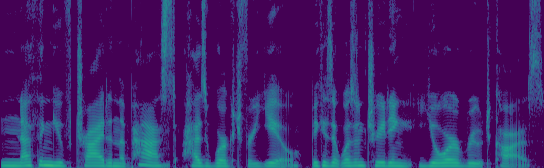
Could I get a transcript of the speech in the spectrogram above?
nothing you've tried in the past has worked for you because it wasn't treating your root cause.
